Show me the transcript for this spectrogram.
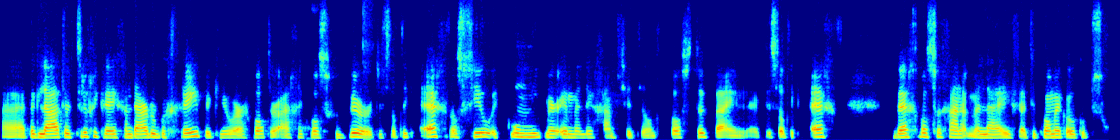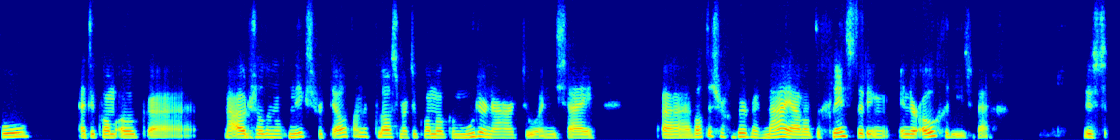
uh, heb ik later teruggekregen en daardoor begreep ik heel erg wat er eigenlijk was gebeurd. Dus dat ik echt als ziel, ik kon niet meer in mijn lichaam zitten, want het was te pijnlijk. Dus dat ik echt weg was gegaan uit mijn lijf. En toen kwam ik ook op school. En toen kwam ook, uh, mijn ouders hadden nog niks verteld aan de klas, maar toen kwam ook een moeder naar haar toe en die zei, uh, wat is er gebeurd met Maya? Want de glinstering in haar ogen, die is weg. Dus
